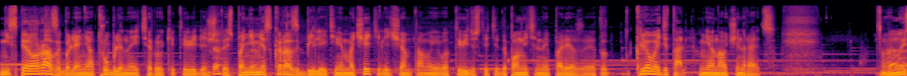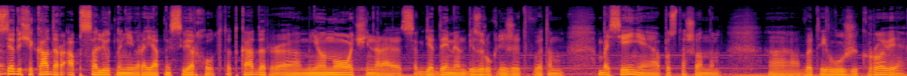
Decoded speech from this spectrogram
не с первого раза были они отрублены, эти руки, ты видишь. Да? То есть по ним да. несколько раз били этими мачете или чем там, и вот ты видишь эти дополнительные порезы. Это клевая деталь, мне она очень нравится. Да. Ну и следующий кадр абсолютно невероятный сверху. Вот этот кадр, э, мне он очень нравится, где Дэмиан без рук лежит в этом бассейне опустошенном. А, в этой луже крови.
